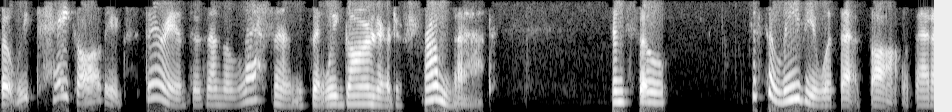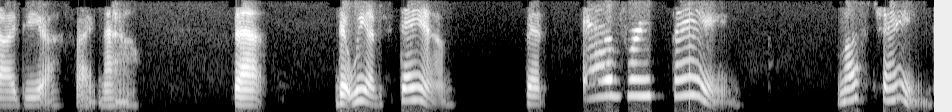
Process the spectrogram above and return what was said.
but we take all the experiences and the lessons that we garnered from that. And so just to leave you with that thought, with that idea right now, that that we understand that everything must change.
